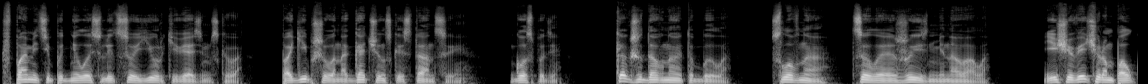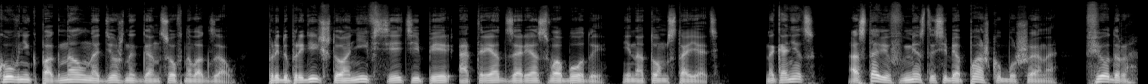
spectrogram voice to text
В памяти поднялось лицо Юрки Вяземского, погибшего на Гатчинской станции. Господи, как же давно это было. Словно целая жизнь миновала. Еще вечером полковник погнал надежных гонцов на вокзал. Предупредить, что они все теперь отряд «Заря свободы» и на том стоять. Наконец, оставив вместо себя Пашку Бушена, Федор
